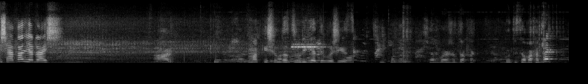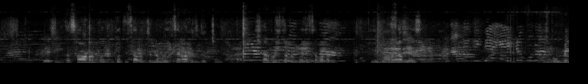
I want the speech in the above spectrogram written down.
সাতাশ আঠাশ মা কি সুন্দর চুরি খেতে বসিয়েছে কি করবেন? শেয়ার বয়সে তো একটা গতি চাপা খাবে তা সাওয়াটার গতি চাপার জন্য মুই চেনা ফেলে দিচ্ছি শেয়ার বয়সে তো গতি চাপা খাবে। তুমি গতি চাপ দিয়েছ। কিছু বলবেন?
